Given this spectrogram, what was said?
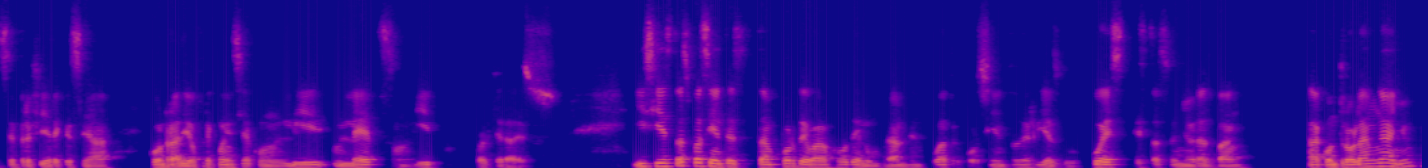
se prefiere que sea con radiofrecuencia, con LED, con LED, cualquiera de esos. Y si estas pacientes están por debajo del umbral del 4% de riesgo, pues estas señoras van a control a un año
